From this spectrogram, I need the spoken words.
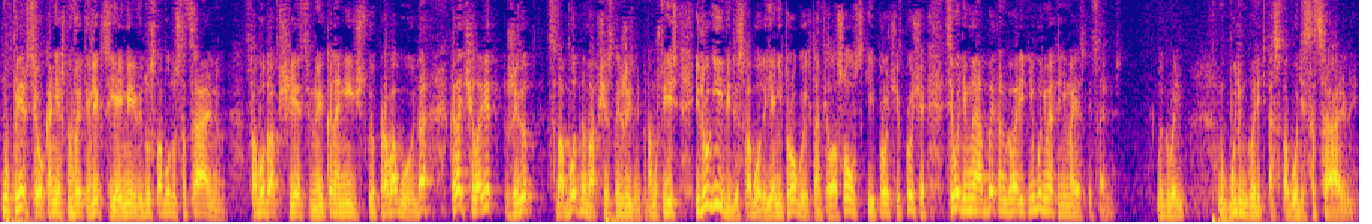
Ну, прежде всего, конечно, в этой лекции я имею в виду свободу социальную, свободу общественную, экономическую, правовую, да, когда человек живет свободно в общественной жизни, потому что есть и другие виды свободы, я не трогаю их, там, философские и прочее, прочее. Сегодня мы об этом говорить не будем, это не моя специальность. Мы говорим, мы будем говорить о свободе социальной.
